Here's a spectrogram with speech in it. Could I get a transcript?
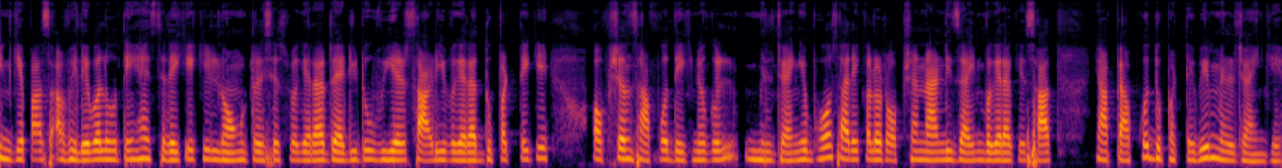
इनके पास अवेलेबल होते हैं। इस तरीके की लॉन्ग ड्रेसेस वगैरह रेडी टू वियर साड़ी वगैरह, दुपट्टे के ऑप्शंस आपको देखने को मिल जाएँगे। बहुत सारे कलर ऑप्शन एंड डिज़ाइन वगैरह के साथ यहाँ पे आपको दुपट्टे भी मिल जाएँगे।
